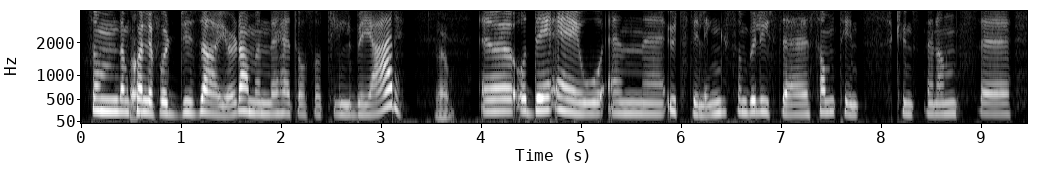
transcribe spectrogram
som de kaller for Desire, da, men det heter også Til begjær. Ja. Uh, og det er jo en uh, utstilling som belyser samtidskunstnernes uh,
